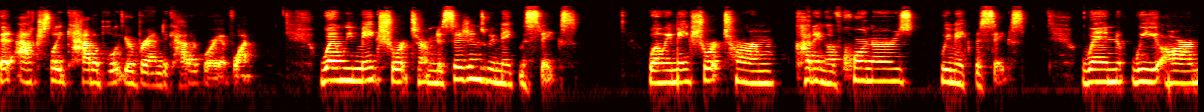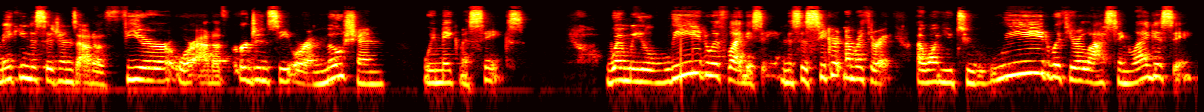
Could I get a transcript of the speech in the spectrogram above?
that actually catapult your brand to category of one. When we make short term decisions, we make mistakes. When we make short term cutting of corners, we make mistakes. When we are making decisions out of fear or out of urgency or emotion, we make mistakes. When we lead with legacy, and this is secret number three, I want you to lead with your lasting legacy.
